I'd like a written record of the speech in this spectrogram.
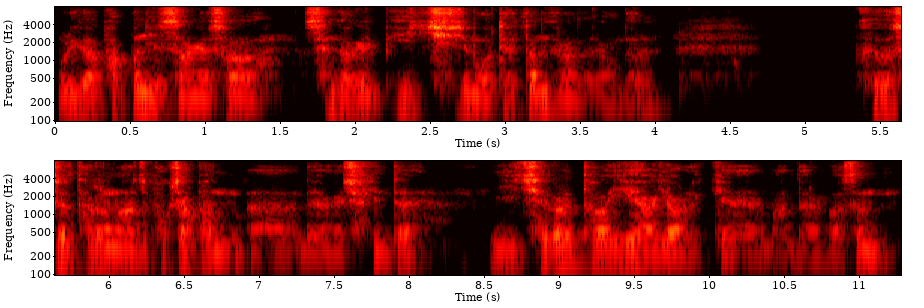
우리가 바쁜 일상에서 생각에 미치지 못했던 그런 내용들 그것을 다루는 아주 복잡한 어, 내용의 책인데 이 책을 더 이해하기 어렵게 만드는 것은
